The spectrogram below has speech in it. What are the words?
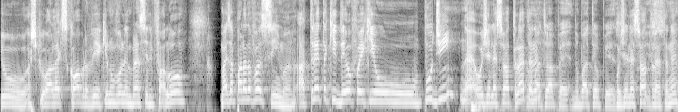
eu- acho que o Alex Cobra veio aqui, não vou lembrar se ele falou. Mas a parada foi assim, mano. A treta que deu foi que o Pudim, né? Hoje ele é seu atleta, Não né? bateu, pe- não bateu peso. Hoje ele é seu Isso. atleta, né?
